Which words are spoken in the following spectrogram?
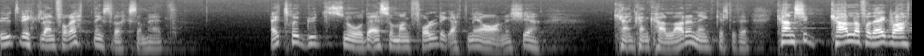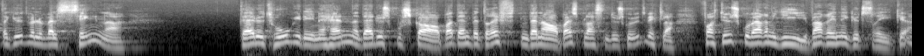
utvikle en forretningsvirksomhet. Jeg tror Guds nåde er så mangfoldig at vi aner ikke hva en kan kalle den enkelte til. Kanskje kallet for deg var at Gud ville velsigne det du tok i dine hender, det du skulle skape, den bedriften, den arbeidsplassen du skulle utvikle, for at du skulle være en giver inn i Guds rike.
